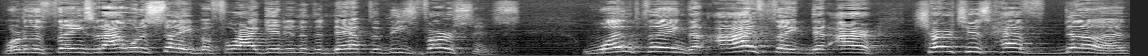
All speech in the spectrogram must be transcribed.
One of the things that I want to say before I get into the depth of these verses, one thing that I think that our churches have done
